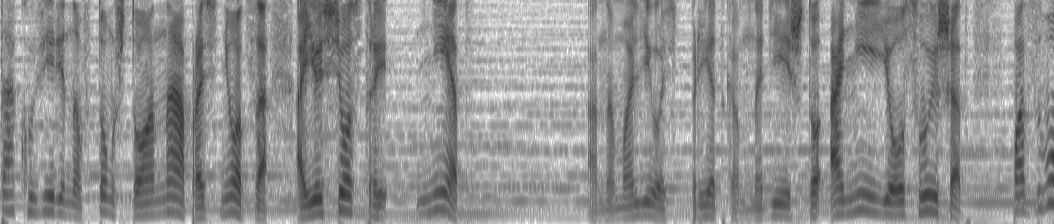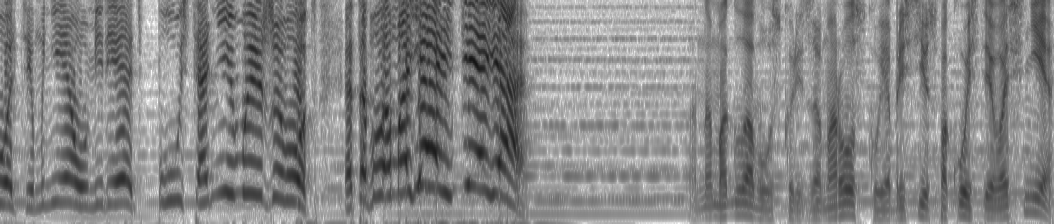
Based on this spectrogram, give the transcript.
так уверена в том, что она проснется, а ее сестры нет? Она молилась предкам, надеясь, что они ее услышат, Позвольте мне умереть, пусть они выживут! Это была моя идея! Она могла бы ускорить заморозку и обрести спокойствие во сне,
